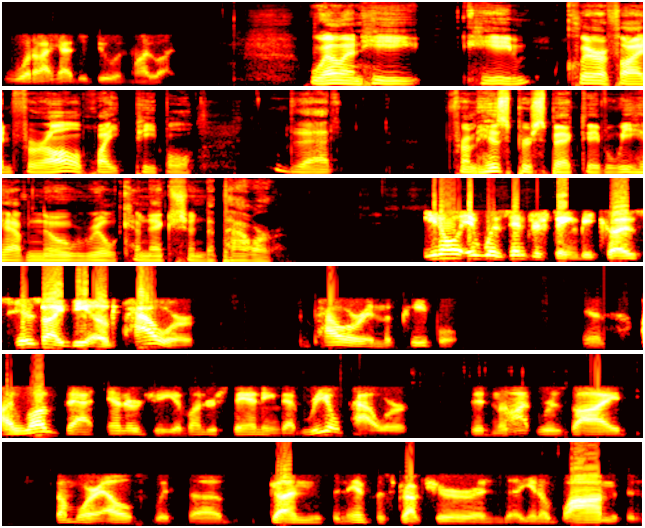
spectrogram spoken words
what I had to do in my life. Well, and he he clarified for all white people that from his perspective, we have no real connection to power. You know, it was interesting because his idea of power, power in the people, and I love that energy of understanding that real power did not reside somewhere else with uh, guns and infrastructure and uh, you know bombs and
